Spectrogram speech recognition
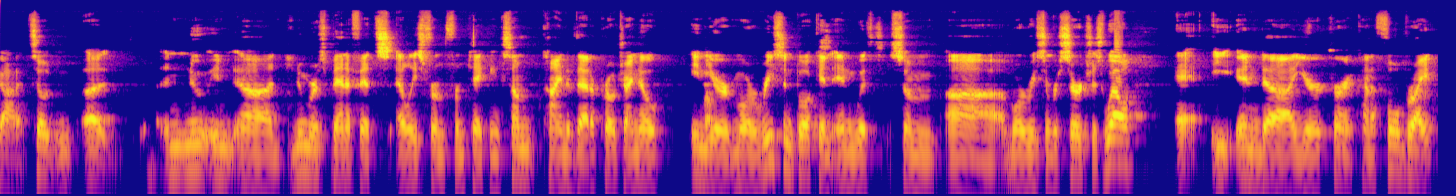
Got it. So, uh, new in, uh, numerous benefits, at least from from taking some kind of that approach. I know in your more recent book and, and with some uh, more recent research as well, and uh, your current kind of Fulbright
